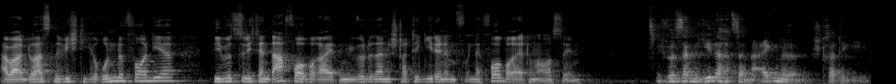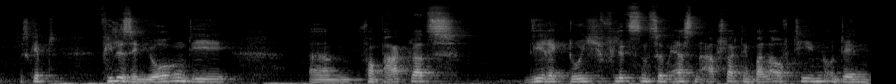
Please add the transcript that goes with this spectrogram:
aber du hast eine wichtige Runde vor dir. Wie würdest du dich denn da vorbereiten? Wie würde deine Strategie denn in der Vorbereitung aussehen? Ich würde sagen, jeder hat seine eigene Strategie. Es gibt viele Senioren, die ähm, vom Parkplatz direkt durchflitzen zum ersten Abschlag, den Ball aufziehen und den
